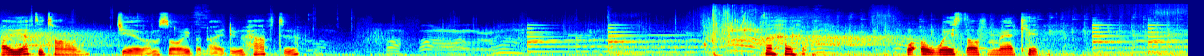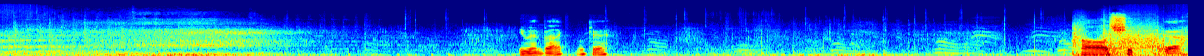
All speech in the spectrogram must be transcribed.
Oh, you have to turn on Jill. I'm sorry, but I do have to. what a waste of medkit. He went back? Okay. Oh shit, yeah.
